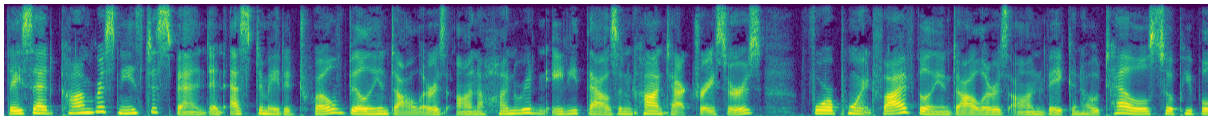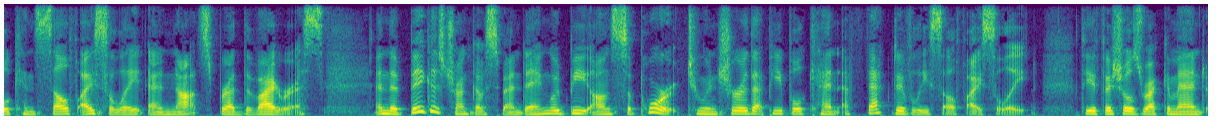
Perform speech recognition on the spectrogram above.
They said Congress needs to spend an estimated $12 billion on 180,000 contact tracers, $4.5 billion on vacant hotels so people can self isolate and not spread the virus. And the biggest chunk of spending would be on support to ensure that people can effectively self isolate. The officials recommend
